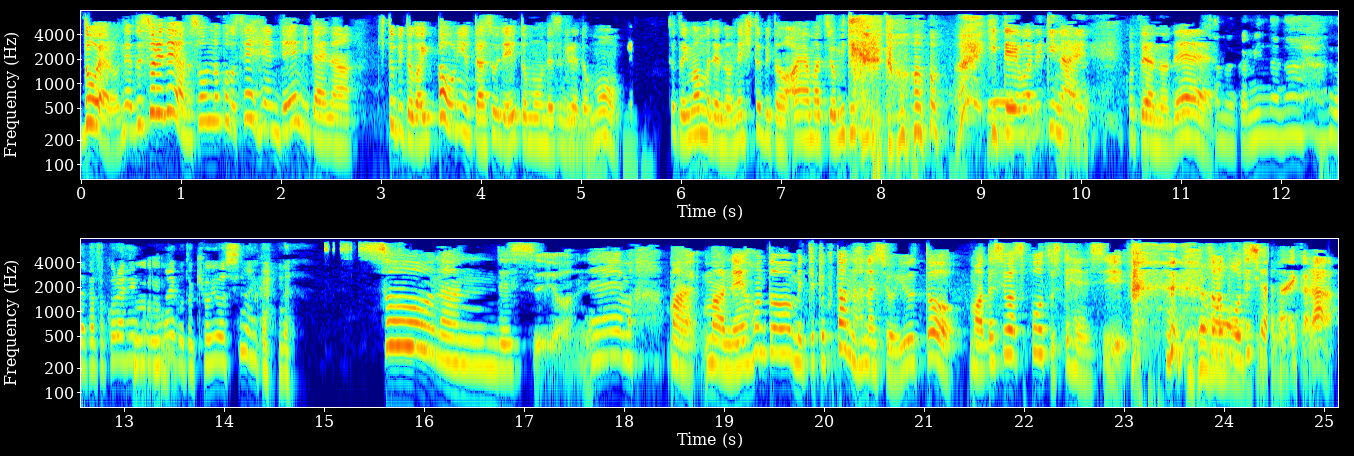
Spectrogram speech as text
どうやろうね。で、それで、あの、そんなことせえへんで、みたいな人々がいっぱいおりんやったらそれでいいと思うんですけれども、うん。ちょっと今までのね、人々の過ちを見てくると、否定はできないことやので、なんかみんなな、なんかそこら辺うまいこと許容しないからな。そうなんですよね。ま、まあ、まあね、本当めっちゃ極端な話を言うと、まあ私はスポーツしてへんし、その当事者じゃないから、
